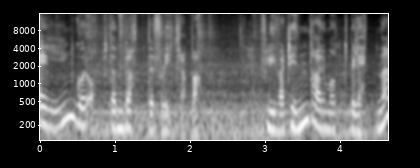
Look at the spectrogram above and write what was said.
Ellen går opp den bratte flytrappa. Flyvertinnen tar imot billettene.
